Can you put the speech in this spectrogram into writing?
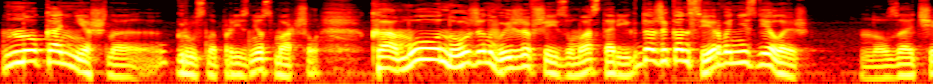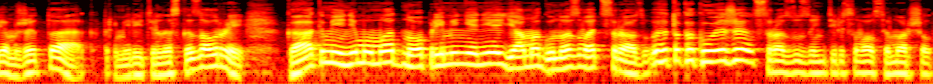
«Ну, конечно», — грустно произнес маршал. «Кому нужен выживший из ума старик? Даже консервы не сделаешь». «Ну зачем же так?» — примирительно сказал Рэй. «Как минимум одно применение я могу назвать сразу». «Это какое же?» — сразу заинтересовался маршал.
